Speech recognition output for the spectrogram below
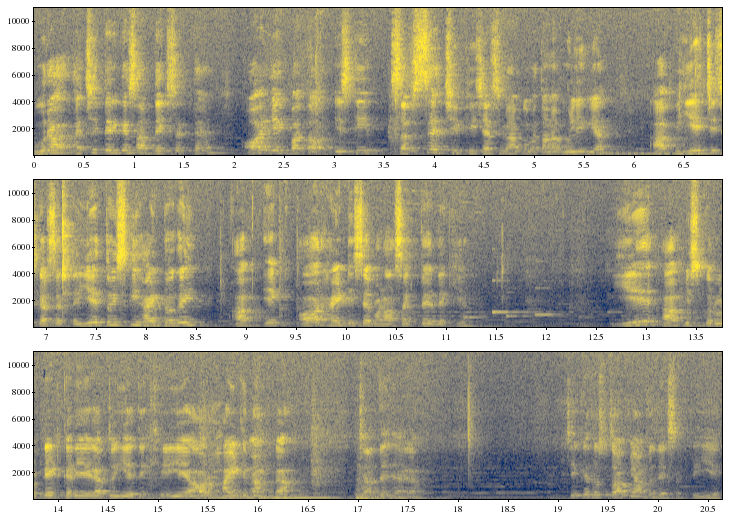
पूरा अच्छी तरीके से आप देख सकते हैं। और एक बात और, इसकी सबसे अच्छी फीचर्स मैं आपको बताना भूल ही गया। आप ये चीज़ कर सकते हैं। ये तो इसकी हाइट हो गई। आप एक और हाइट इसे बढ़ा सकते हैं, देखिए। ये आप इसको रोटेट करिएगा तो ये देखिए, ये और हाइट में आपका ज़्यादा जाएगा। ठीक है दोस्तों, आप यहाँ पे देख सकते हैं ये।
